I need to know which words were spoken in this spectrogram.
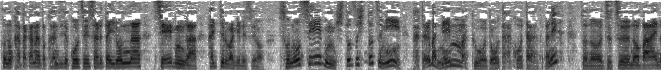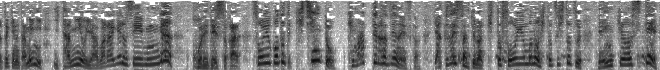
このカタカナと漢字で構成されたいろんな成分が入ってるわけですよ。その成分一つ一つに、例えば粘膜をどうたらこうたらとかね、その頭痛の場合の時のために痛みを和らげる成分がこれですとか、そういうことってきちんと決まってるはずじゃないですか。薬剤師さんっていうのはきっとそういうものを一つ一つ勉強して、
